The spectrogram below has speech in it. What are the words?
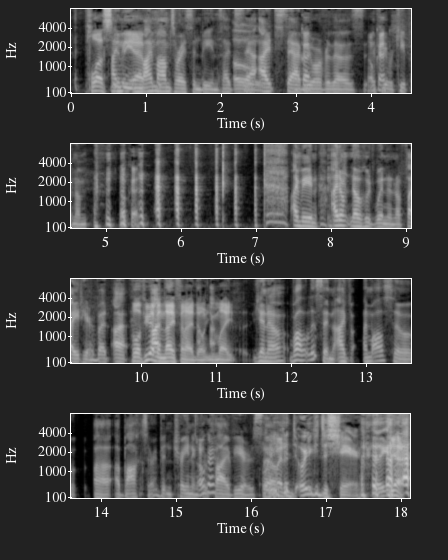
Plus, I in mean, the app, my mom's rice and beans. I'd sta- Oh. I'd stab Okay. you over those if Okay. you were keeping them. okay. I mean, I don't know who'd win in a fight here, but uh, Well, if you have I- a knife and I don't, you might. you know, well, listen, I've I'm also uh, a boxer. I've been training for Okay. five years. Or you, could, or you could just share. Like, Yeah,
